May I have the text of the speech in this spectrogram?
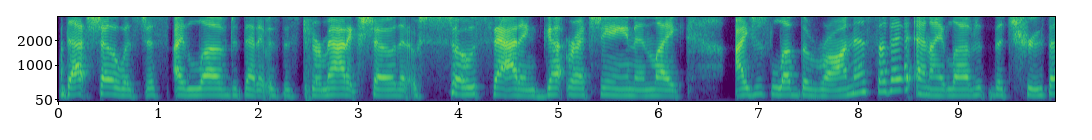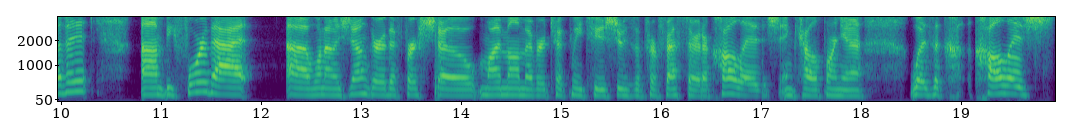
that show was just I loved that it was this dramatic show that it was so sad and gut wrenching and like I just loved the rawness of it and I loved the truth of it. Um, before that, uh, when I was younger, the first show my mom ever took me to, she was a professor at a college in California, was a college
